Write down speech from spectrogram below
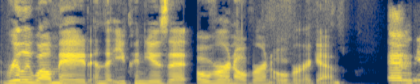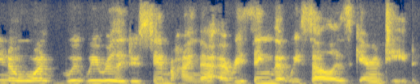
really well made and that you can use it over and over and over again and you know one, we, we really do stand behind that. Everything that we sell is guaranteed.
